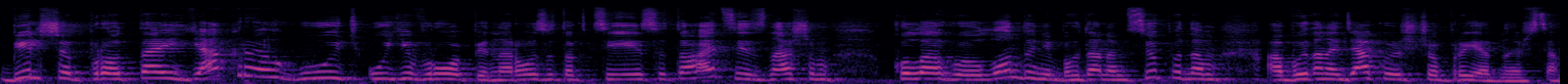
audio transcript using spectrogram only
більше про те, як реагують у Європі на розвиток цієї ситуації з нашим колегою у Лондоні Богданом Цюпином. А Богдане, дякую, що приєднуєшся.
